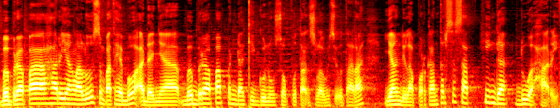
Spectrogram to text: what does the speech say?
Beberapa hari yang lalu sempat heboh adanya beberapa pendaki Gunung Soputan Sulawesi Utara yang dilaporkan tersesat hingga dua hari.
